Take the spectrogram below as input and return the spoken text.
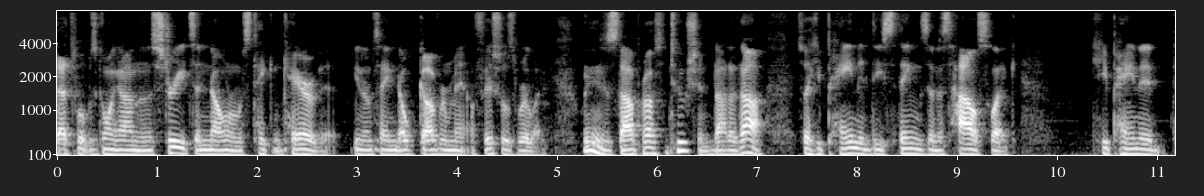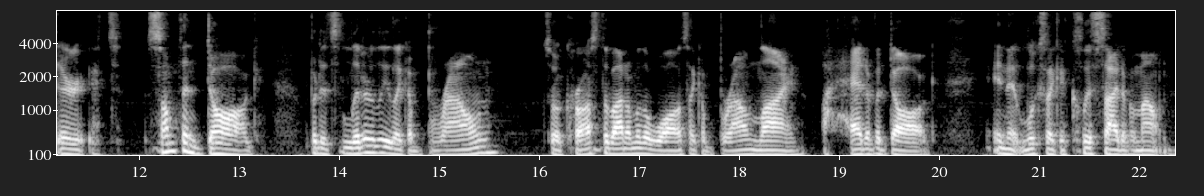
that's what was going on in the streets and no one was taking care of it. You know what i'm saying? No government officials were like we need to stop prostitution da da da. So he painted these things in his house like he painted there it's something dog but it's literally like a brown so across the bottom of the wall it's like a brown line a head of a dog and it looks like a cliffside of a mountain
